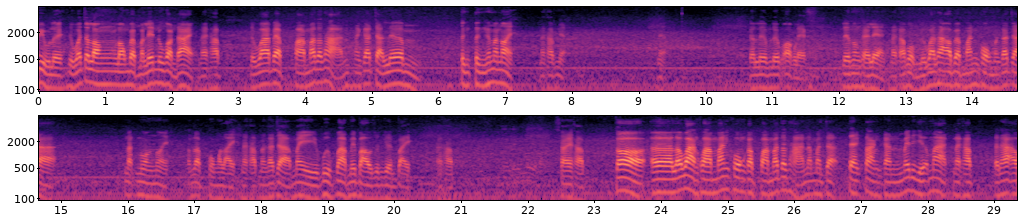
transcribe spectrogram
วิวเลย หรือว่าจะลองลองแบบมาเล่นดูก่อนได้นะครับ หรือว่าแบบความมาตรฐานมันก็จะเริ่มตึงๆขึ้นมาหน่อยนะครับเนี่ยเนี่ยก็เริ่มเริ่มออกแรงเริ่มต้องใช้แรงนะครับผมหรือว่าถ้าเอาแบบมั่นคงมันก็จะหนักหน่วงหน่อยสำหรับพวงมาลัยนะครับ มันก็จะไม่วืบวาบไม่เบาจนเกินไปนะครับ ใช่ครับ ก็เอ่อระหว่างความมั่นคงกับความมาตรฐานนะมันจะแตกต่างกันไม่ได้เยอะมากนะครับ แต่ถ้าเอา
